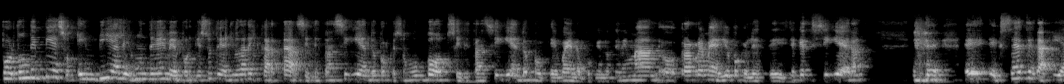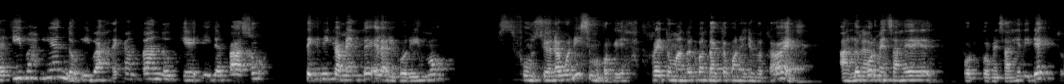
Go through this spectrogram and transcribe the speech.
¿por dónde empiezo? Envíales un DM, porque eso te ayuda a descartar si te están siguiendo, porque son un bot, si te están siguiendo, porque, bueno, porque no tienen más otro remedio, porque les pediste que te siguieran, etcétera. Y allí vas viendo y vas decantando que, y de paso, técnicamente el algoritmo funciona buenísimo, porque ya estás retomando el contacto con ellos otra vez. Hazlo por Claro. mensaje, por, por mensaje directo.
